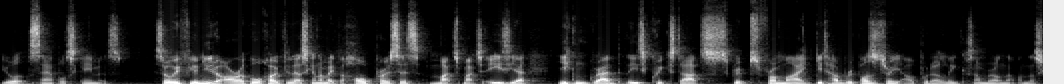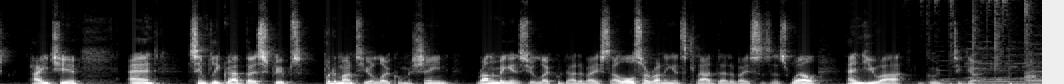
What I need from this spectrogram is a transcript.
your sample schemas. So if you're new to Oracle, hopefully that's going to make the whole process much, much easier. You can grab these quick start scripts from my GitHub repository. I'll put a link somewhere on the, on the page here. And simply grab those scripts, put them onto your local machine, run them against your local database. They'll also run against cloud databases as well, and you are good to go.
